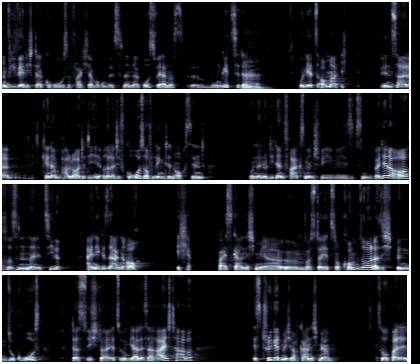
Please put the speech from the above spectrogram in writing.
Und wie werde ich da groß? Da frage ich ja, warum willst du denn da groß werden? Was, äh, worum geht's dir denn? Mhm. Und jetzt auch mal, ich, Insider, kenne ein paar Leute, die relativ groß auf LinkedIn auch sind. Und wenn du die dann fragst, Mensch, wie, wie sieht es denn bei dir da aus? Was sind denn deine Ziele? Einige sagen auch, ich weiß gar nicht mehr, ähm, was da jetzt noch kommen soll. Also ich bin so groß, dass ich da jetzt irgendwie alles erreicht habe. Es triggert mich auch gar nicht mehr. So, weil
